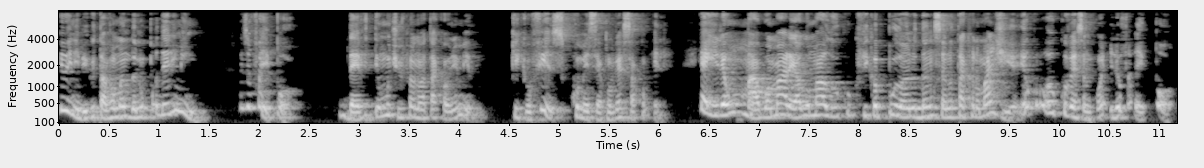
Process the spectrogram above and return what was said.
E o inimigo tava mandando poder em mim. Mas eu falei, pô, deve ter um motivo pra não atacar o inimigo. O que, que eu fiz? Comecei a conversar com ele. E aí ele é um mago amarelo, maluco, que fica pulando, dançando, tacando magia. Eu, eu conversando com ele, eu falei, pô,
